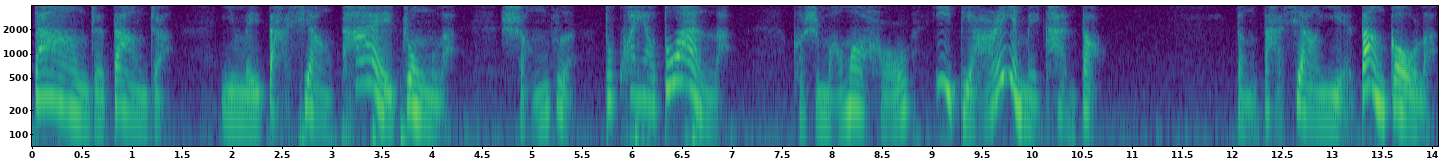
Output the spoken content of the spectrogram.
荡着荡着。因为大象太重了，绳子都快要断了，可是毛毛猴一点儿也没看到。等大象也荡够了，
